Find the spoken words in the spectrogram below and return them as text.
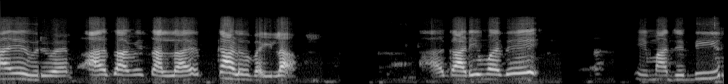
हाय एव्हरीवन आज आम्ही चाललो आहे काळूबाईला. गाडीमध्ये हे माझे दीर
